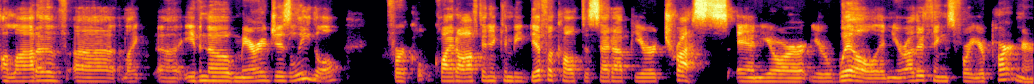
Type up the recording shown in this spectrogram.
a lot of uh, like, uh, even though marriage is legal, for quite often it can be difficult to set up your trusts and your your will and your other things for your partner.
